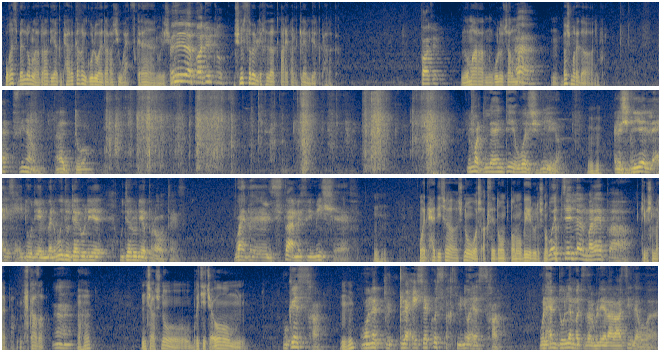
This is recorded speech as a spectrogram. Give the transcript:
وغتبان لهم الهضرة ديالك بحال هكا غيقولوا هذا راه شي واحد سكران ولا شي واحد. لا pas du tout شنو السبب اللي خلى طريقة الكلام ديالك بحال هكا؟ با دو المرض نقولوا حتى المرض. آه. باش مريضة نوفل ها فين هو هاد الدواء المرض اللي عندي هو رجليا رجليا اللي حيت حيدوا لي المنود وداروا لي وداروا لي بروتيز. واحد الاستعمل في ميشاف وهاد الحادثه شنو واش أكسيدون بالطوموبيل ولا شنو بالضبط؟ وتلا المريبة. كيفاش المريبة؟ في كازا. آه. أها. أنت شنو بغيتي تعوم؟ وكاين الصخر. وأنا تلاحيت هكا وصدقت مني واحد الصخر والحمد لله ما تضرب لي على راسي لا والو.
